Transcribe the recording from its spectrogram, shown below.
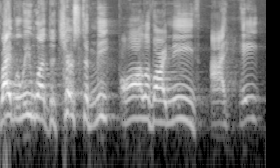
Right? But we want the church to meet all of our needs. I hate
